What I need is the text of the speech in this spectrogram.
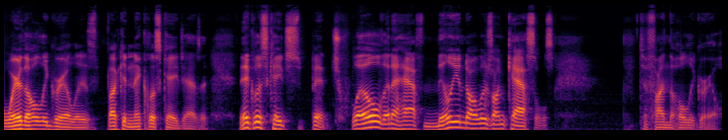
where the Holy Grail is, fucking Nicolas Cage has it. Nicolas Cage spent $12.5 million on castles to find the Holy Grail.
